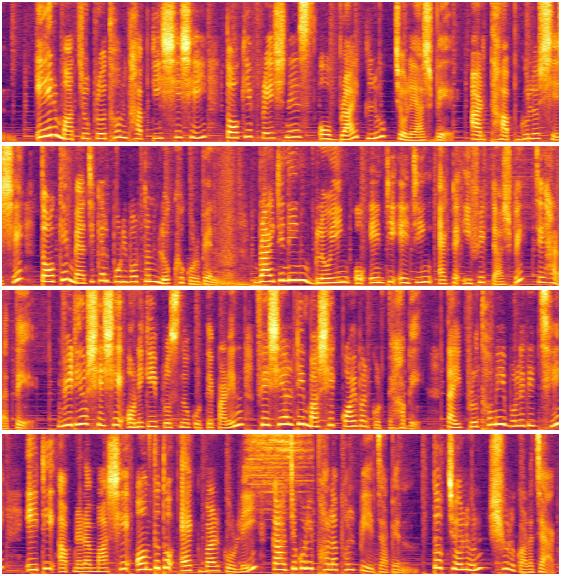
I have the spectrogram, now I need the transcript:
এর মাত্র প্রথম ধাপটি শেষেই ত্বকে ফ্রেশনেস ও ব্রাইট লুক চলে আসবে। আর ধাপগুলো শেষে ত্বকে ম্যাজিক্যাল পরিবর্তন লক্ষ্য করবেন। ব্রাইটেনিং গ্লোয়িং ও অ্যান্টি এজিং একটা ইফেক্ট আসবে চেহারাতে। ভিডিও শেষে অনেকেই প্রশ্ন করতে পারেন ফেসিয়ালটি মাসে কয়বার করতে হবে? তাই প্রথমেই বলে দিচ্ছি, এটি আপনারা মাসে অন্তত একবার করলেই কার্যকরী ফলাফল পেয়ে যাবেন। তো চলুন শুরু করা যাক।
